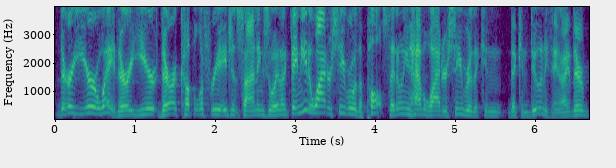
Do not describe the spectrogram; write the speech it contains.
they're a year away. They're a year. They're a couple of free agent signings away. Like they need a wide receiver with a pulse. They don't even have a wide receiver that can that can do anything. Like they're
